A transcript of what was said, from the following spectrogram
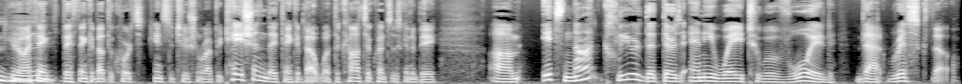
Mm-hmm. You know, I think mm-hmm. they think about the court's institutional reputation. They think about what the consequence is going to be. Um, it's not clear that there's any way to avoid that risk, though,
